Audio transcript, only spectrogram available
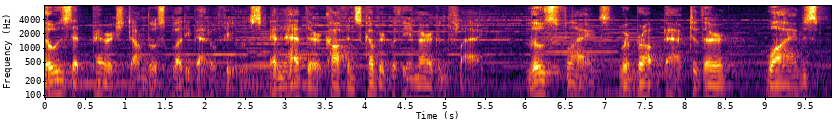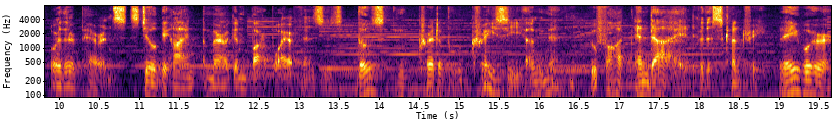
Those that perished on those bloody battlefields and had their coffins covered with the American flag, those flags were brought back to their wives or their parents still behind American barbed wire fences. Those incredible, crazy young men who fought and died for this country, they were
